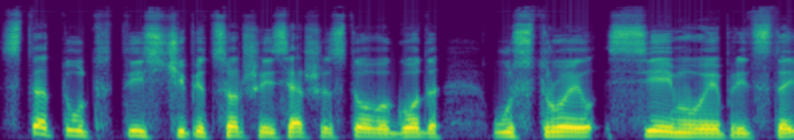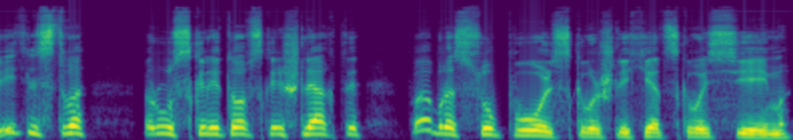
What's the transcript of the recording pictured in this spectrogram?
Статут 1566 года устроил сеймовое представительство русско-литовской шляхты по образцу польского шлихетского сейма.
